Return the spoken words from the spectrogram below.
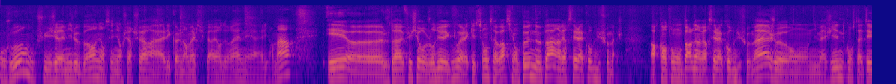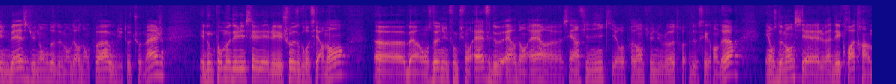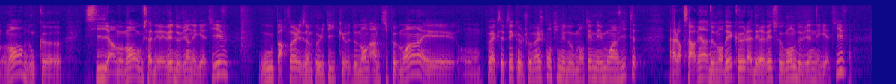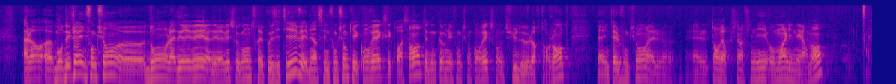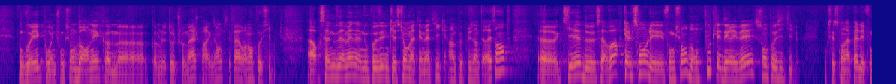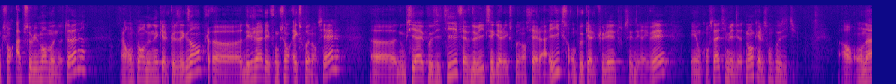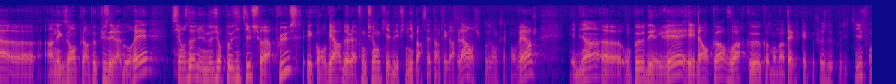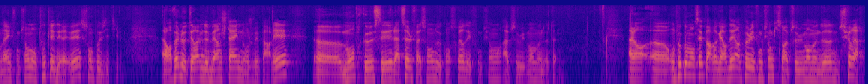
je suis Jérémy Leborgne, enseignant-chercheur à l'École normale supérieure de Rennes et à l'IRMAR. Et euh, je voudrais réfléchir aujourd'hui avec vous à la question de savoir si on peut ne pas inverser la courbe du chômage. Alors quand on parle d'inverser la courbe du chômage, euh, on imagine constater une baisse du nombre de demandeurs d'emploi ou du taux de chômage. Et donc pour modéliser les choses grossièrement, euh, ben, on se donne une fonction f de r dans r, c'est infini, qui représente l'une ou l'autre de ces grandeurs et on se demande si elle va décroître à un moment, donc euh, y a un moment où sa dérivée devient négative, ou parfois les hommes politiques demandent un petit peu moins, et on peut accepter que le chômage continue d'augmenter, mais moins vite, alors ça revient à demander que la dérivée seconde devienne négative. Alors, euh, bon, déjà, une fonction euh, dont la dérivée et la dérivée seconde seraient positives, eh bien, c'est une fonction qui est convexe et croissante, et donc comme les fonctions convexes sont au-dessus de leur tangente, une telle fonction, elle, tend vers plus infini au moins linéairement. Donc vous voyez que pour une fonction bornée comme, euh, le taux de chômage par exemple, ce n'est pas vraiment possible. Alors ça nous amène à nous poser une question mathématique un peu plus intéressante, euh, qui est de savoir quelles sont les fonctions dont toutes les dérivées sont positives. C'est ce qu'on appelle les fonctions absolument monotones. Alors on peut en donner quelques exemples. Euh, déjà les fonctions exponentielles. Euh, donc si a est positif, f de x égale exponentielle à x, on peut calculer toutes ces dérivées et on constate immédiatement qu'elles sont positives. Alors on a euh, un exemple un peu plus élaboré. Si on se donne une mesure positive sur R+, et qu'on regarde la fonction qui est définie par cette intégrale-là, en supposant que ça converge, eh bien euh, on peut dériver, et là encore voir que comme on intègre quelque chose de positif, on a une fonction dont toutes les dérivées sont positives. Alors en fait le théorème de Bernstein dont je vais parler, euh, montre que c'est la seule façon de construire des fonctions absolument monotones. Alors, euh, on peut commencer par regarder un peu les fonctions qui sont absolument monotones sur R+.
